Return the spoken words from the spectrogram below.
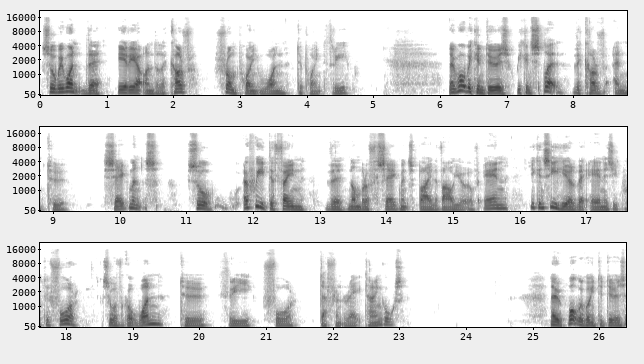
So we want the area under the curve from point 1 to point 3. Now what we can do is we can split the curve into segments. So if we define the number of segments by the value of n, you can see here that n is equal to 4. So we've got 1, 2, 3, 4 different rectangles. Now what we're going to do is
